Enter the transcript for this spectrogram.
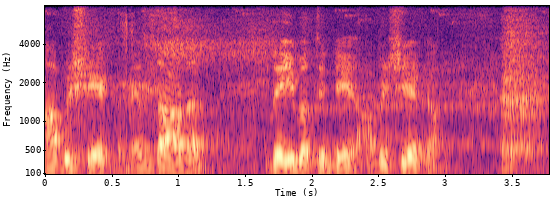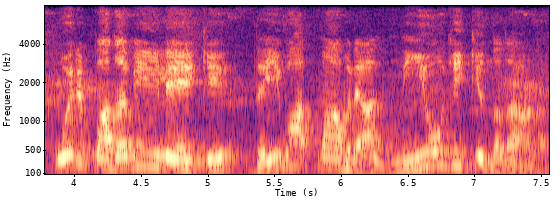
അഭിഷേകം? എന്താണ് ദൈവത്തിന്റെ അഭിഷേകം? ഒരു പദവിയിലേക്ക് ദൈവാത്മാവിനാൽ നിയോഗിക്കുന്നതാണ്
